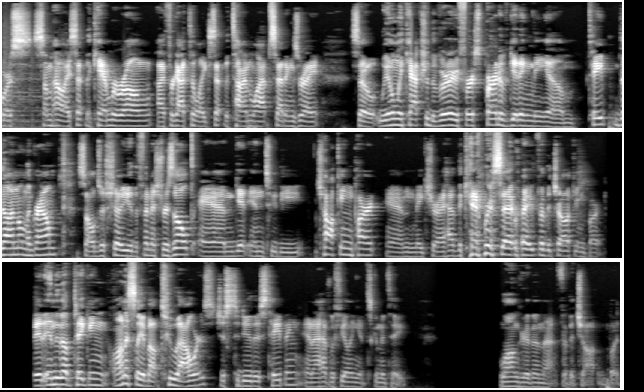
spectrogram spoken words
Course, somehow I set the camera wrong. I forgot to like set the time lapse settings right. So we only captured the very first part of getting the um, tape done on the ground. So I'll just show you the finished result and get into the chalking part and make sure I have the camera set right for the chalking part. It ended up taking honestly about two hours just to do this taping, and I have a feeling it's going to take longer than that for the chalk. But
